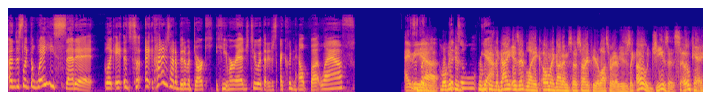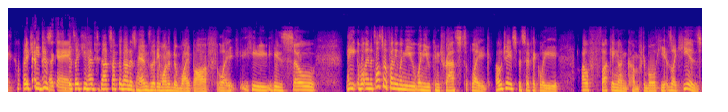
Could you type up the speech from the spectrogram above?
and just like the way he said it, like it, it's it kind of just had a bit of a dark humor edge to it that I just I couldn't help but laugh. I 'Cause it's mean like- yeah. Well, The because del- Well, yeah, because the guy isn't like, oh my god, I'm so sorry for your loss or whatever. He's just like, oh Jesus, okay. Like he just, okay it's like he has got something on his hands that he wanted to wipe off. Like he he's so. Hey, well, and it's also funny when you when you contrast like OJ specifically how fucking uncomfortable he is. Like he is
